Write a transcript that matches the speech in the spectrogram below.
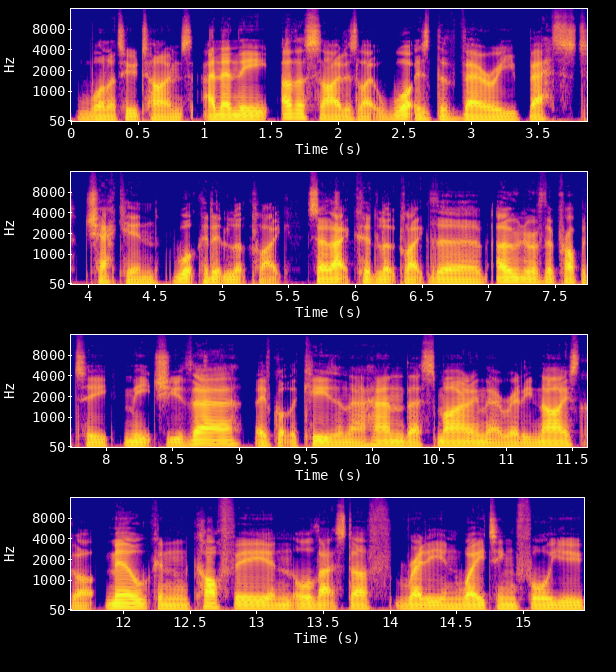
one or two times. And then the other side is like, what is the very best check-in? What could it look like? So that could look like the owner of the property meets you there. They've got the keys in their hand. They're smiling. They're really nice. Got milk and coffee and all that stuff ready and waiting for you.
